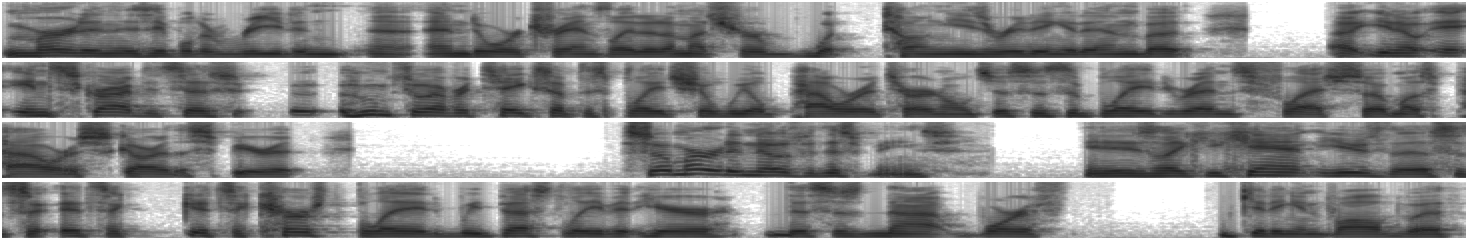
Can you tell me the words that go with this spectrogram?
Muradin is able to read and uh, and or translate it. I'm not sure what tongue he's reading it in, but uh, you know, it, inscribed it says, "Whomsoever takes up this blade shall wield power eternal. Just as the blade rends flesh, so must power scar the spirit." So Muradin knows what this means he's like, you can't use this. It's a it's a it's a cursed blade. We best leave it here. This is not worth getting involved with.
